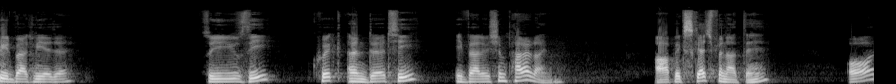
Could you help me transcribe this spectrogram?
فیڈ بیک لیا جائے so you use the quick and dirty ہی پیراڈائم آپ ایک اسکیچ بناتے ہیں اور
